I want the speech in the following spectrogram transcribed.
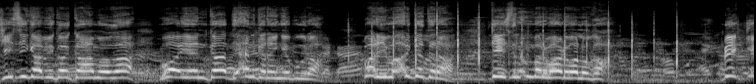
किसी का भी कोई काम होगा, वो इनका ध्यान करेंगे पूरा। परिवार की तरह, तीस नंबर वार्ड वालों का। बिक्की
